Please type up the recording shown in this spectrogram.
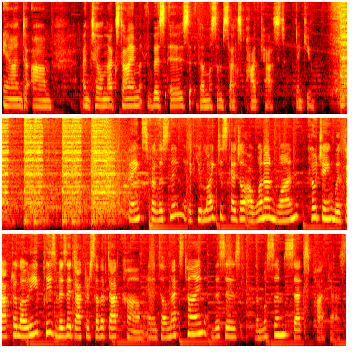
And um, until next time, this is the Muslim Sex Podcast. Thank you. Thanks for listening. If you'd like to schedule a one on one coaching with Dr. Lodhi, please visit drsadaf.com. And until next time, this is the Muslim Sex Podcast.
